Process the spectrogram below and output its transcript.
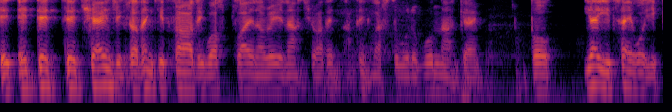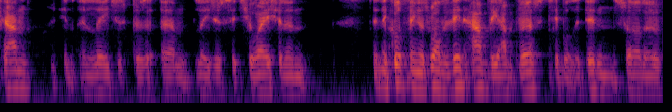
It, it did did change it because I think if Vardy was playing or Iheanacho, I think I think Leicester would have won that game. But yeah, you take what you can in, in Leeds' um, Leeds' situation, and the good thing as well, they did have the adversity, but they didn't sort of,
